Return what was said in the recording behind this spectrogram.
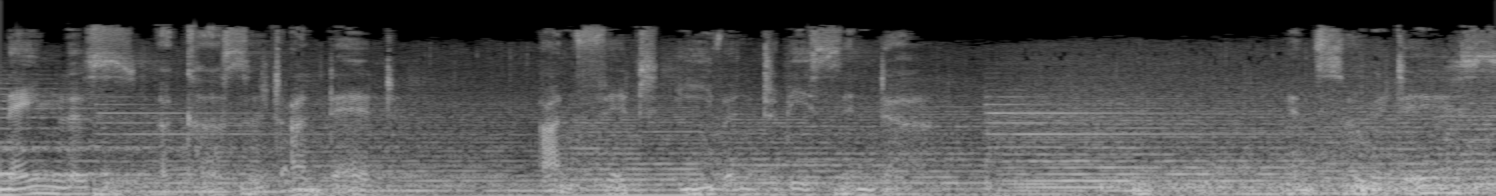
Nameless, accursed undead, unfit even to be cinder. So it is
